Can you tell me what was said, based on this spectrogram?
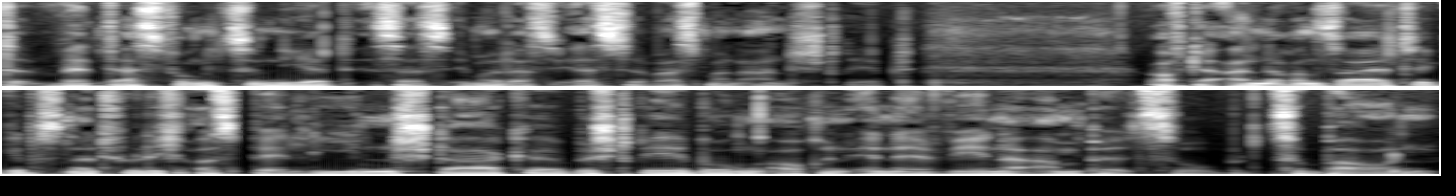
wenn das funktioniert, ist das immer das Erste, was man anstrebt. Auf der anderen Seite gibt es natürlich aus Berlin starke Bestrebungen, auch in NRW eine Ampel zu, zu bauen.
